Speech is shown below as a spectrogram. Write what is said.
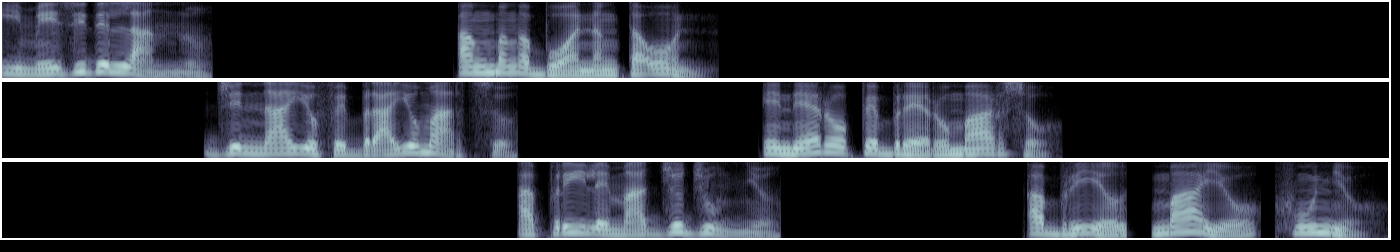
I mesi dell'anno. Ang mga buwan ng taon. Gennaio, febbraio, marzo. Enero, Pebrero, Marso. Aprile, maggio, giugno. Abril, Mayo, Hunyo.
